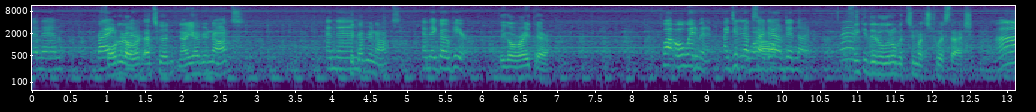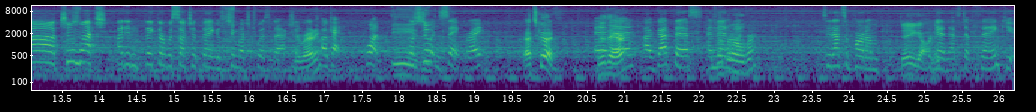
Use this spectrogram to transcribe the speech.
And then, right? Fold it over. then- That's good. Now you have your knots. And then, Pick up your knots. and they go here. They go right there. Well, oh, wait a minute. I did it upside Wow. down, didn't I? I think you did a little bit too much twist action. Ah, too much. I didn't think there was such a thing as too much twist action. You ready? Okay, one. Easy. Let's do it in sync, right? That's good. You're and there. then I've got this, and Flip then it what? over. See, that's the part I'm There you go. forgetting. That step. Thank you.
